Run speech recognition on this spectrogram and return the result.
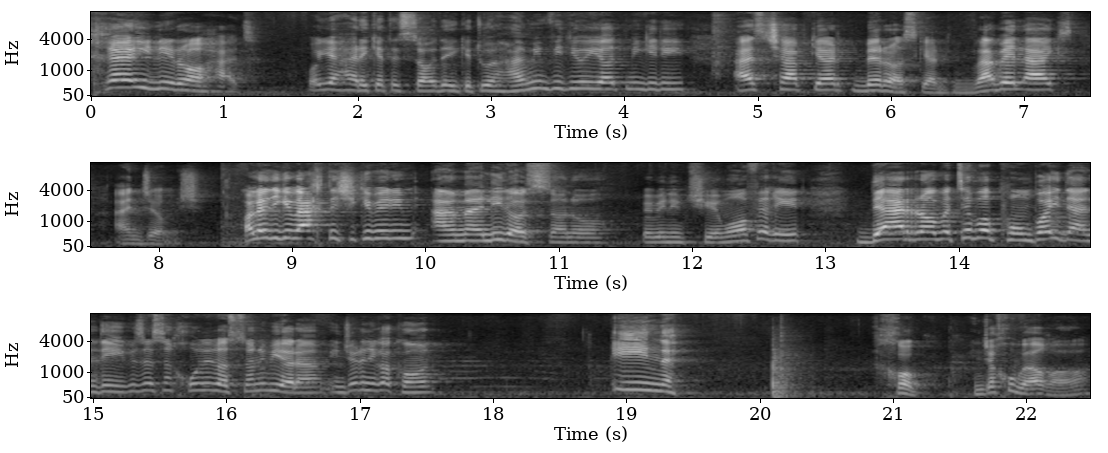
خیلی راحت. با یه حرکت ساده ای که تو همین ویدیو یاد می‌گیری از چپ کرد به راست کرد و بالعکس انجام میشه. حالا دیگه وقتشی که بریم عملی داستانو ببینیم چیه. موافقید؟ در رابطه با پمپای دنده ای بذار خود داستانو بیارم. اینجا رو نگاه کن. این. خب اینجا خوبه آقا؟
